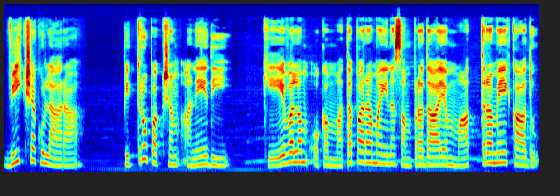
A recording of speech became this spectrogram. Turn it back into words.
వీక్షకులారా పితృపక్షం అనేది కేవలం ఒక మతపరమైన సంప్రదాయం మాత్రమే కాదు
